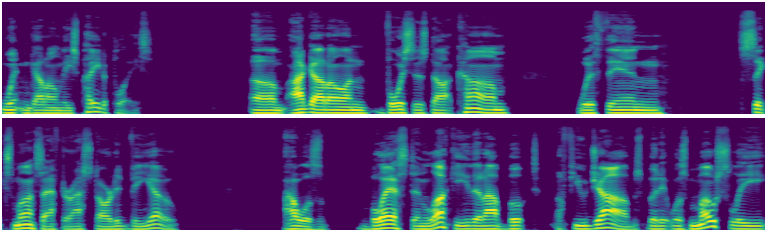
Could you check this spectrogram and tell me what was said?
went and got on these pay to plays. Um, I got on voices.com within six months after I started VO. I was blessed and lucky that I booked a few jobs, but it was mostly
